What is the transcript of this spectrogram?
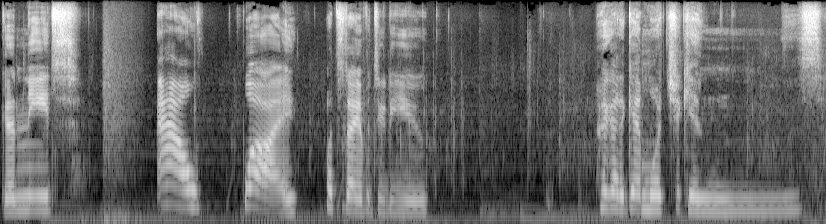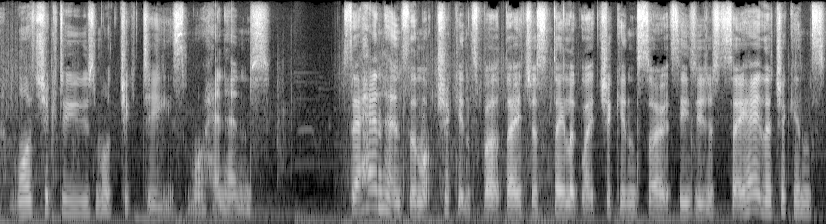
gonna need Ow! Why? What did I ever do to you? I gotta get more chickens. More chickadoos, more chickadees, more hen hens. So they're hen hens, they're not chickens, but they just they look like chickens, so it's easy just to say, hey, they're chickens.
